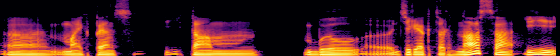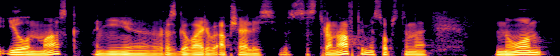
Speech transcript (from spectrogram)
э, Майк Пенс, и там был э, директор НАСА и Илон Маск. Они разговаривали, общались с астронавтами, собственно, но Э,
